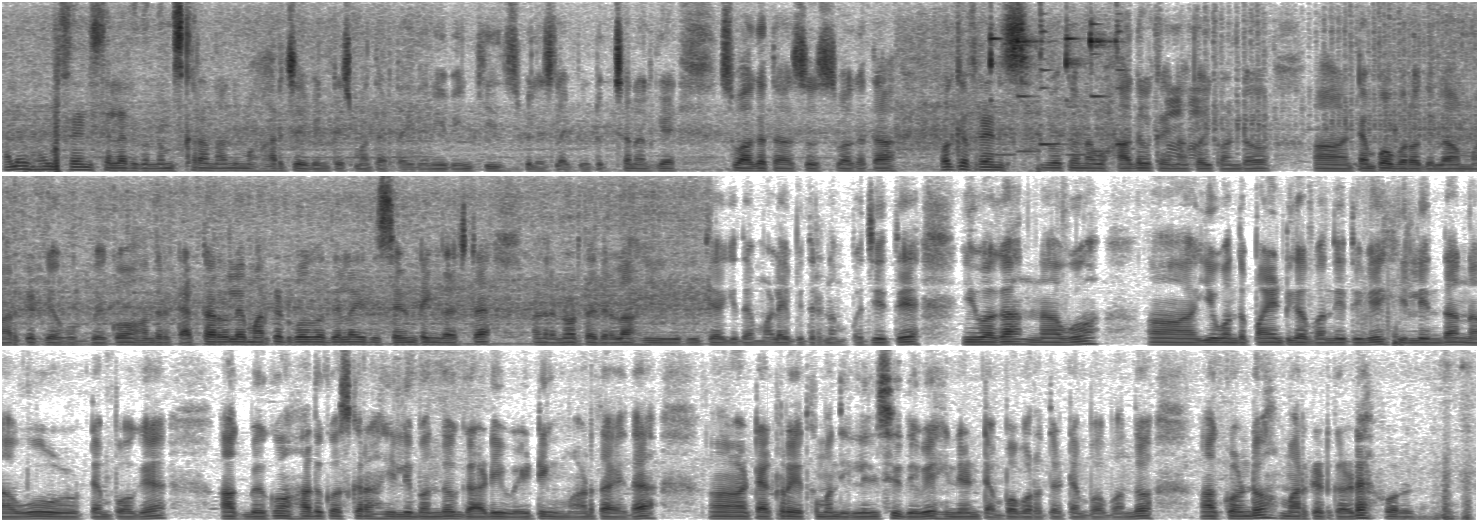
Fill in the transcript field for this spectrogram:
Hello hi friends ಎಲ್ಲರಿಗೂ ನಮಸ್ಕಾರ. ನಾನು ನಿಮ್ಮ ಆರ್ ಜೆ ವೆಂಕಟೇಶ್ ಮಾತಾಡ್ತಾ ಇದ್ದೀನಿ. ವೆಂಕೀಸ್ ವಿಲೇಜ್ ಲೈಫ್ ಯೂಟ್ಯೂಬ್ ಚಾನಲ್ಗೆ ಸ್ವಾಗತ, ಸುಸ್ವಾಗತ. ಓಕೆ ಫ್ರೆಂಡ್ಸ್ ಇವತ್ತು ನಾವು ಹಾಗಲಕಾಯಿನ ಕೊಯ್ಕೊಂಡು ಟೆಂಪೋ ಬರೋದಿಲ್ಲ ಮಾರ್ಕೆಟ್ಗೆ ಹೋಗಬೇಕು. ಅಂದರೆ ಟ್ಯಾಕ್ಟರಲ್ಲೇ ಮಾರ್ಕೆಟ್ಗೆ ಹೋಗೋದಿಲ್ಲ, ಇದು ಸೆಂಟಿಂಗ್ ಅಷ್ಟೇ. ಅಂದರೆ ನೋಡ್ತಾ ಇದ್ದೀರಲ್ಲ, ಈ ರೀತಿಯಾಗಿದೆ ಮಳೆ ಬಿದ್ದರೆ ನಮ್ಮ ಪಜೀತಿ ಇವಾಗ ನಾವು ಈ ಒಂದು ಪಾಯಿಂಟ್ಗೆ ಬಂದಿದ್ದೀವಿ. ಇಲ್ಲಿಂದ ನಾವು ಟೆಂಪೋಗೆ ಹಾಕಬೇಕು. ಅದಕ್ಕೋಸ್ಕರ ಇಲ್ಲಿ ಬಂದು ಗಾಡಿ ವೆಯ್ಟಿಂಗ್ ಮಾಡ್ತಾ ಇದೆ. ಟ್ಯಾಕ್ಟ್ರ್ ಎತ್ಕೊಂಬಂದು ಇಲ್ಲಿ ನಿಲ್ಲಿಸಿದ್ದೀವಿ ಇನ್ನೇನು ಟೆಂಪೋ ಬರುತ್ತೆ? ಟೆಂಪೋ ಬಂದು ಹಾಕ್ಕೊಂಡು ಮಾರ್ಕೆಟ್ ಕಡೆ ಹೊರಡೋಣ.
